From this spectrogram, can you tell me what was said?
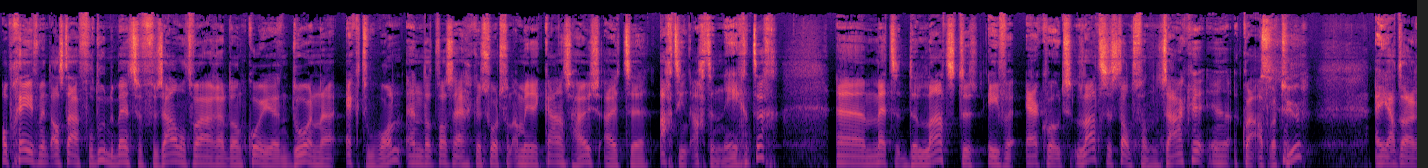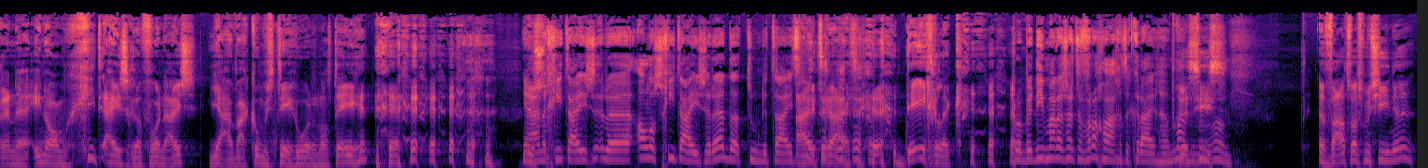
op een gegeven moment, als daar voldoende mensen verzameld waren, dan kon je door naar Act One. En dat was eigenlijk een soort van Amerikaans huis uit uh, 1898. Uh, met de laatste, even air quotes, laatste stand van zaken qua apparatuur. En je had daar een enorm gietijzeren fornuis. Ja, waar kom je tegenwoordig nog tegen? ja, dus... de gietijzer, alles gietijzer, hè, dat toen de tijd. Uiteraard, degelijk. Probeer die maar eens uit de vrachtwagen te krijgen. Man, Precies. Man een vaatwasmachine.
